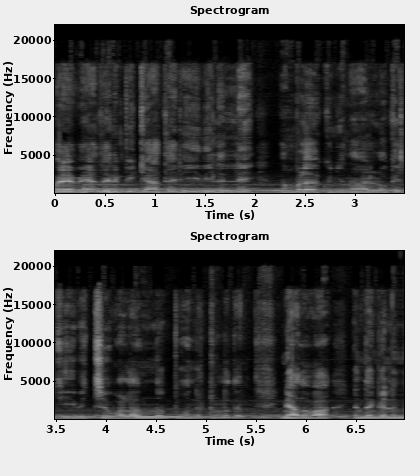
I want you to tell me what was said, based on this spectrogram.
അവരെ വേദനിപ്പിക്കാത്ത രീതിയിലല്ലേ നമ്മൾ കുഞ്ഞുനാളിലൊക്കെ ജീവിച്ച് വളർന്ന് പോന്നിട്ടുള്ളത്. ഇനി അഥവാ എന്തെങ്കിലും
